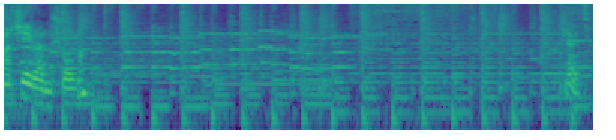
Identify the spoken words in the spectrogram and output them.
parçayı vermiş oldum. Evet.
